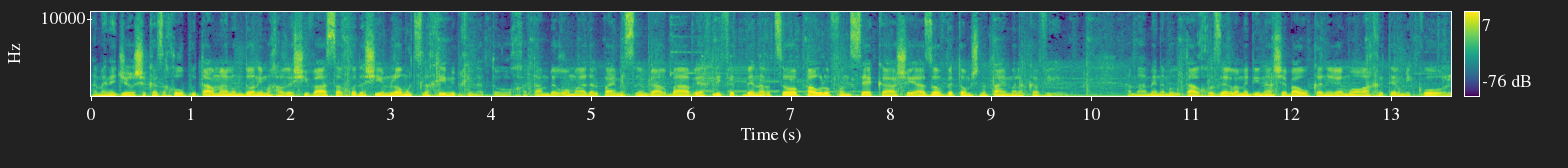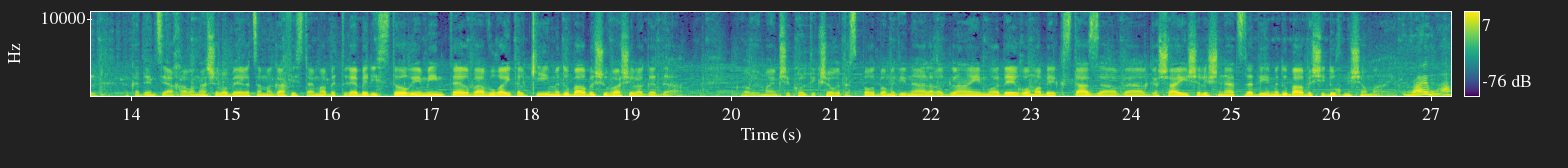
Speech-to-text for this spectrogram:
המנג'ר שכזכור פוטר מהלונדונים אחרי 17 חודשים לא מוצלחים מבחינתו, חתם ברומא עד 2024 ויחליף את בן ארצו פאולו פונסקה שיעזוב בתום שנתיים על הקווים. המאמן המעוטר חוזר למדינה שבה הוא כנראה מוערך יותר מכל. הקדנציה האחרונה שלו בארץ המגף הסתיימה בטראבל היסטורי עם אינטר, ועבור האיטלקי מדובר בשובה של אגדה. כבר יומיים שכל תקשורת הספורט במדינה על הרגליים, אוהדי רומא באקסטזה, וההרגשה היא שלשני הצדדים מדובר בשידוך משמיים. Roma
